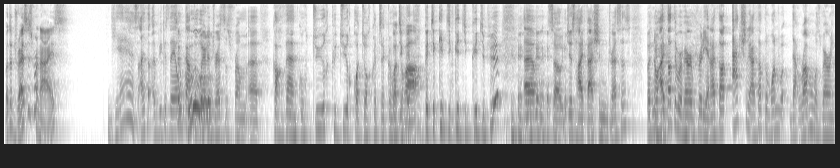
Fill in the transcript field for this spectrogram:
but the dresses were nice. Yes, I thought because they So all got to wear the cool. dresses from uh, Carven Couture, Couture, Couture, Couture, Couture, Couture. Couture, Couture, Couture, Couture. Um, so just high fashion dresses. But no, I thought they were very pretty, and I thought actually, I thought the one w- that Robin was wearing,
